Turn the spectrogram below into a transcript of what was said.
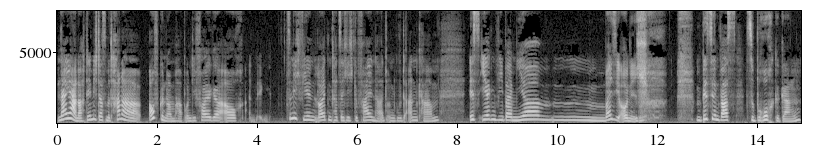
naja, nachdem ich das mit Hannah aufgenommen habe und die Folge auch ziemlich vielen Leuten tatsächlich gefallen hat und gut ankam, ist irgendwie bei mir, hm, weiß ich auch nicht, ein bisschen was zu Bruch gegangen.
